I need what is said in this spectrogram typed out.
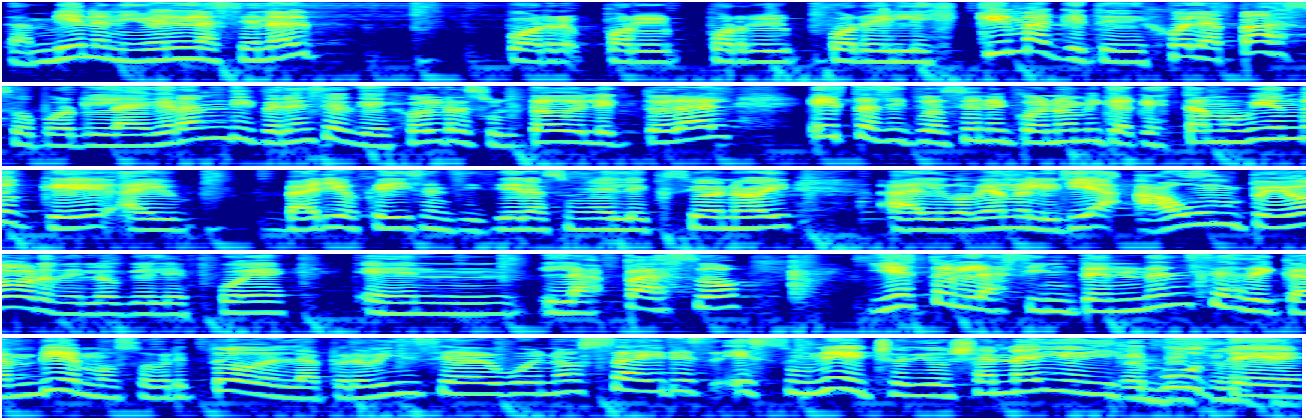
también a nivel nacional, por, el esquema que te dejó la paso, por la gran diferencia que dejó el resultado electoral, esta situación económica que estamos viendo, que hay varios que dicen si hicieras una elección hoy al gobierno le iría aún peor de lo que le fue en las PASO. Y esto en las intendencias de Cambiemos, sobre todo en la provincia de Buenos Aires, es un hecho, digo, ya nadie discute.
